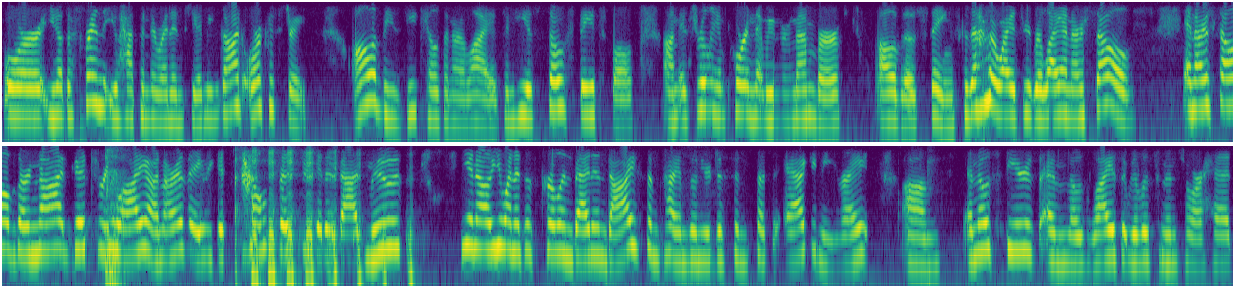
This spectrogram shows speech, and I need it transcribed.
or, you know, the friend that you happen to run into. I mean, God orchestrates all of these details in our lives, and He is so faithful. Um, it's really important that we remember all of those things because otherwise we rely on ourselves and ourselves are not good to rely on, are they? We get selfish, we get in bad moods. You know, you want to just curl in bed and die sometimes when you're just in such agony, right? Um, and those fears and those lies that we listen into our head,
